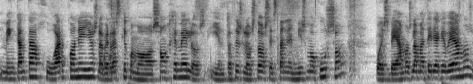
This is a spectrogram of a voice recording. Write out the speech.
me encanta jugar con ellos. La verdad es que como son gemelos y entonces los dos están en el mismo curso, pues veamos la materia que veamos,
